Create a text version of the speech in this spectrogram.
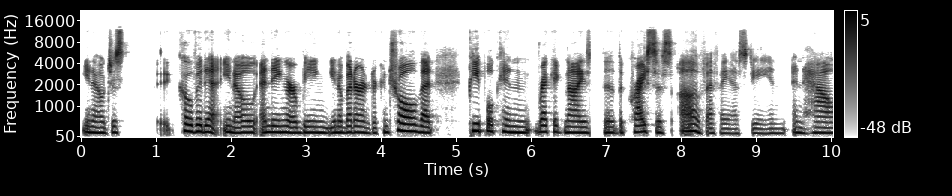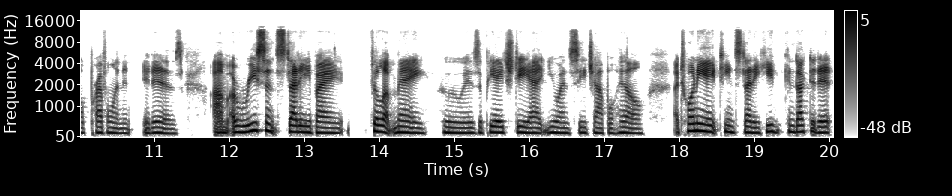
you know, just eh, COVID, eh, you know, ending or being, you know, better under control, that people can recognize the the crisis of FASD and and how prevalent it is. Um, a recent study by Philip May, who is a PhD at UNC Chapel Hill, a 2018 study, he conducted it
